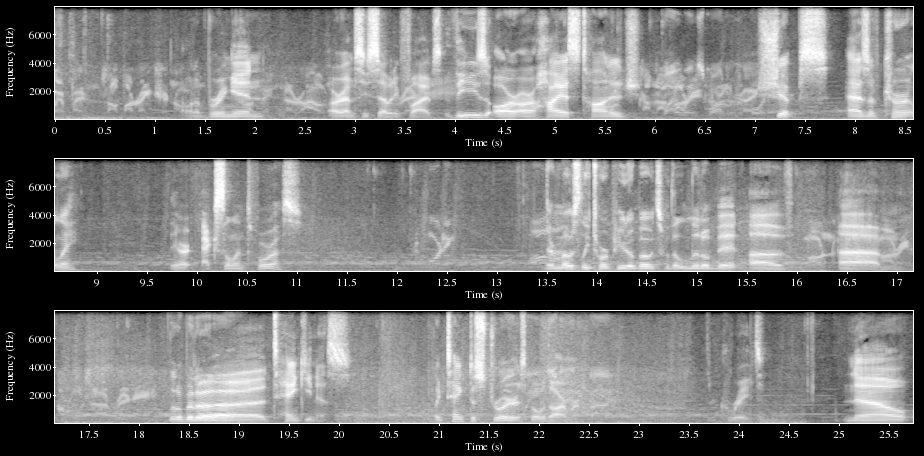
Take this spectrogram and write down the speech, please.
I want to bring in our MC-75s. These are our highest tonnage ships as of currently. They are excellent for us. They're mostly torpedo boats with a little bit of, um, little bit of tankiness, like tank destroyers but with armor. They're great. Now,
